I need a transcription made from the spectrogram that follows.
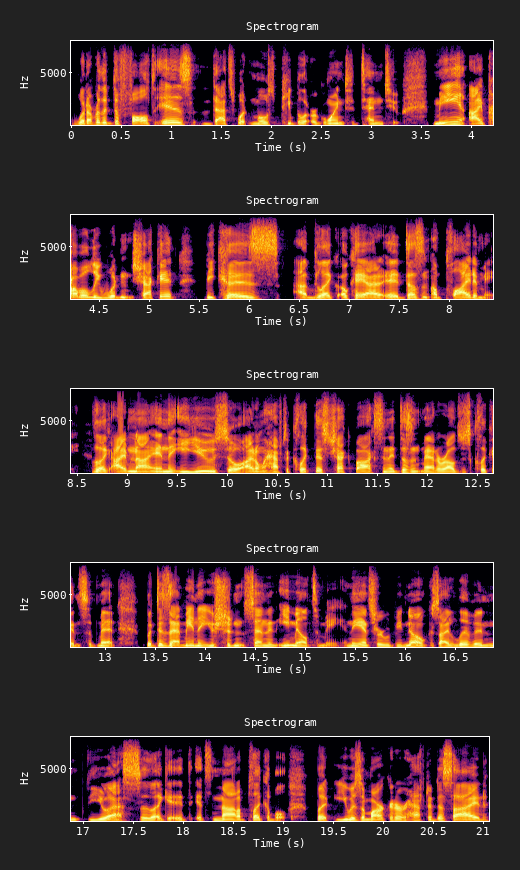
whatever the default is that's what most people are going to tend to. Me i probably wouldn't check it because i'd be like okay I, it doesn't apply to me. Like i'm not in the eu so i don't have to click this checkbox and it doesn't matter. I'll just click and submit. But does that mean that you shouldn't send an email to me? And the answer would be no because i live in the us so like it, it's not applicable. But you as a marketer have to decide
